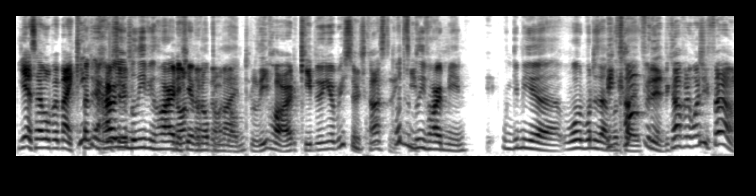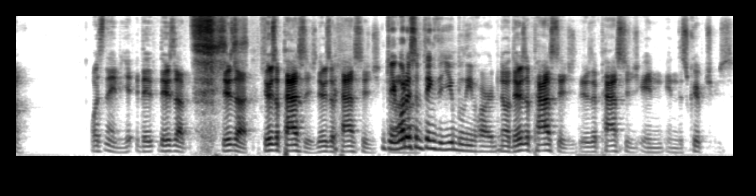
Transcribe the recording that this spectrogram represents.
Yes, have an open mind. Keep But how are you believing hard if you have an open mind? Believe hard. Keep doing your research constantly. What does Keep- believe hard mean? Give me a what? What does that Be look like? Be confident. Be confident. What you found. What's the name? There- There's a there's a there's a passage. There's a passage. Okay, what uh, are some things that you believe hard? No, there's a passage. There's a passage in in the scriptures.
